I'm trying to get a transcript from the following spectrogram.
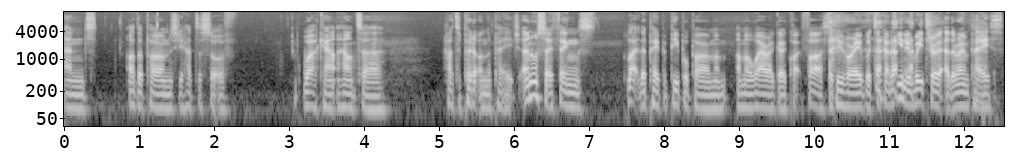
and other poems. You had to sort of work out how to how to put it on the page, and also things like the Paper People poem. I'm, I'm aware I go quite fast, so people are able to kind of you know read through it at their own pace.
